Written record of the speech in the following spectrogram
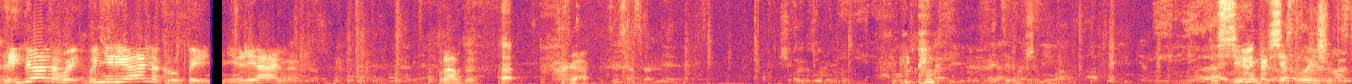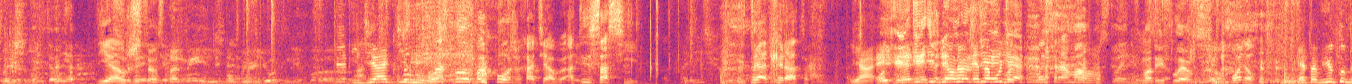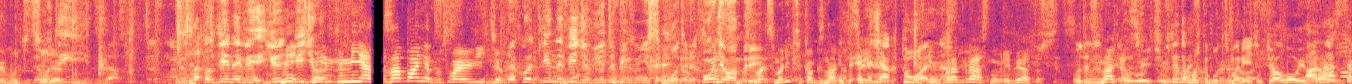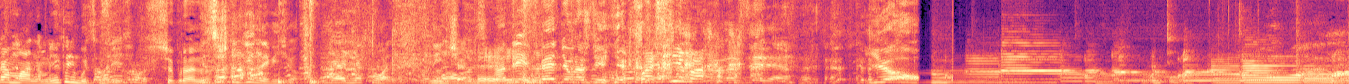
Ребята, вы, вы нереально крутые, нереально. Правда? Да Сирин, да все слышат, слышат. Я уже... Остальные либо блюют, либо... Идиотизм у нас было похоже хотя бы, а ты соси. Ты оператор. Я, э, э, это- днем это- это будет- рождения мы с Романом Слэйнем. Смотри, Слэм. Все, понял? Это в Ютубе будет, Ну ты Серег. и да. Такое длинное ви- ю- Ми- видео. ми- Меня забанят за твое видео. Такое длинное видео в Ютубе никто не смотрит. Понял, Андрей? Смотрите, как знак это не актуально. Инфракрасным, ребята. Вот это знак отсвечивает. Вот это, может, и будут смотреть. У тебя лоид, А да. нас с Романом никто не будет смотреть. Все правильно. Это слишком длинное видео. Не, не актуально. Нынче. Андрей, с пять днем рождения. Спасибо. Йоу! Thank you.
